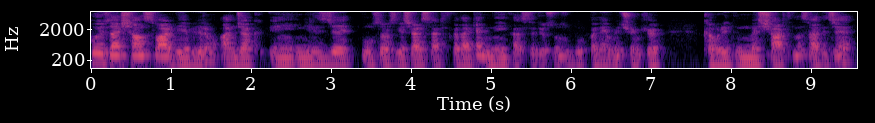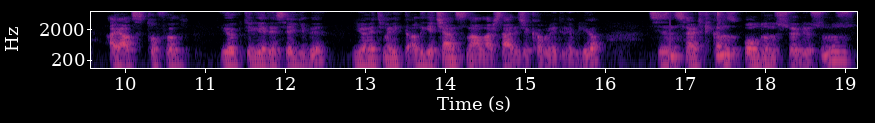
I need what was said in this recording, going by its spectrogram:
bu yüzden şans var diyebilirim. Ancak e, İngilizce uluslararası geçerli sertifika derken neyi kastediyorsunuz? Bu önemli çünkü kabul edilme şartında sadece IELTS, TOEFL, YÖKDİL, YDS gibi yönetmelikte adı geçen sınavlar sadece kabul edilebiliyor. Sizin sertifikanız olduğunu söylüyorsunuz.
